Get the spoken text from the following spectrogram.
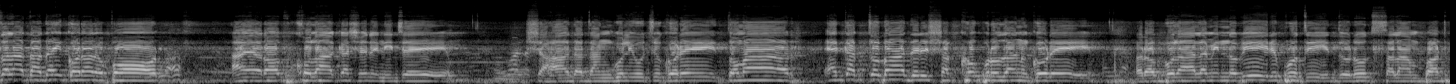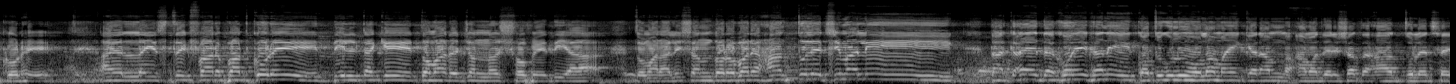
সালাত আদায় করার পর আয় রব খোলা আকাশের নিচে শাহাদাত আঙ্গুলি উঁচু করে তোমার একাত্মবাদের সাক্ষ্য প্রদান করে রব্বুল আলমিন নবীর প্রতি দরুদ সালাম পাঠ করে। আয় আল্লাহ, ইস্তেগফার পাঠ করে দিলটাকে তোমার জন্য সঁপে দিয়া তোমার আলিশান দরবারে হাত তুলেছি মালিক। তাকায় দেখো এখানে কতগুলো ওলামাই কেরাম আমাদের সাথে হাত তুলেছে।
